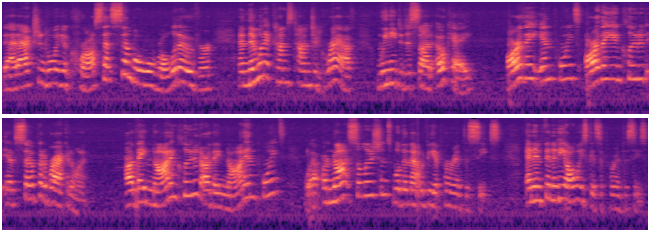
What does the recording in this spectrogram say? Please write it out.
That action going across that symbol will roll it over. And then when it comes time to graph, we need to decide, okay, are they endpoints? Are they included? If so, put a bracket on it. Are they not included? Are they not endpoints? Well, or not solutions? Well, then that would be a parenthesis. And infinity always gets a parenthesis.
